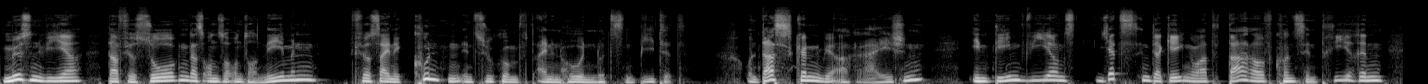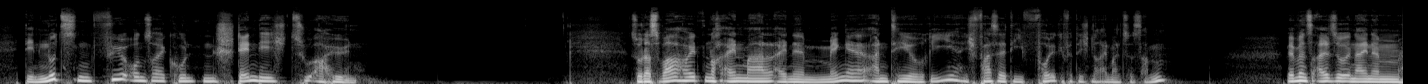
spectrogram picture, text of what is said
müssen wir dafür sorgen, dass unser Unternehmen für seine Kunden in Zukunft einen hohen Nutzen bietet. Und das können wir erreichen, indem wir uns jetzt in der Gegenwart darauf konzentrieren, den Nutzen für unsere Kunden ständig zu erhöhen. So, das war heute noch einmal eine Menge an Theorie. Ich fasse die Folge für dich noch einmal zusammen. Wenn wir uns also in einem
